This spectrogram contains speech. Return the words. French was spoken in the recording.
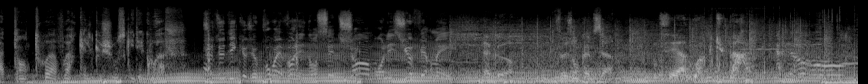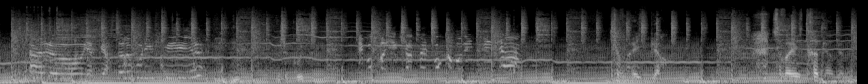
Attends-toi à voir quelque chose qui décoiffe. Je te dis que je pourrais voler dans cette chambre les yeux fermés. D'accord, faisons comme ça. C'est à moi que tu parles. Allô Allô Y'a personne au bout du fil J'écoute. Et vous croyez que j'appelle pour commander une pizza Ça va aller bien. Ça va aller très bien demain.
